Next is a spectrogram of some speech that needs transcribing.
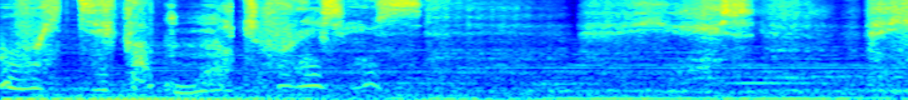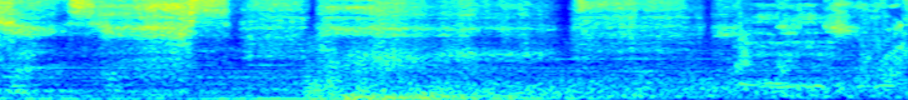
We dig up more treasures. Yes. Yes, yes. And then he will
